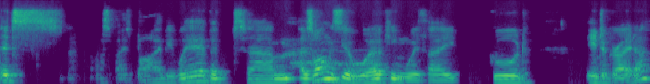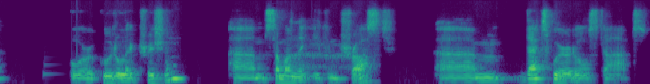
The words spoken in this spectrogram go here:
it's I suppose buyer beware, but um, as long as you're working with a good integrator or a good electrician, um, someone that you can trust, um, that's where it all starts.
